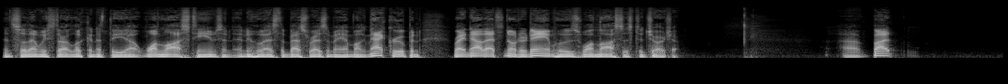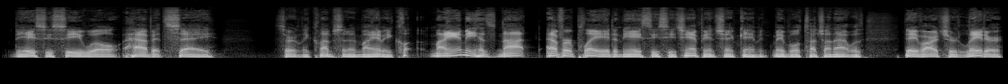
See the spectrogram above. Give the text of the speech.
And so then we start looking at the uh, one loss teams and, and, who has the best resume among that group. And right now that's Notre Dame, whose one losses to Georgia. Uh, but the ACC will have its say. Certainly, Clemson and Miami. Cl- Miami has not ever played in the ACC championship game. Maybe we'll touch on that with Dave Archer later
